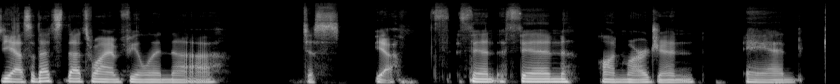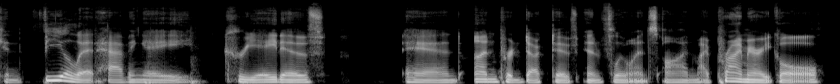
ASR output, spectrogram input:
yeah so that's that's why I'm feeling uh just yeah thin thin on margin and can feel it having a creative and unproductive influence on my primary goal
